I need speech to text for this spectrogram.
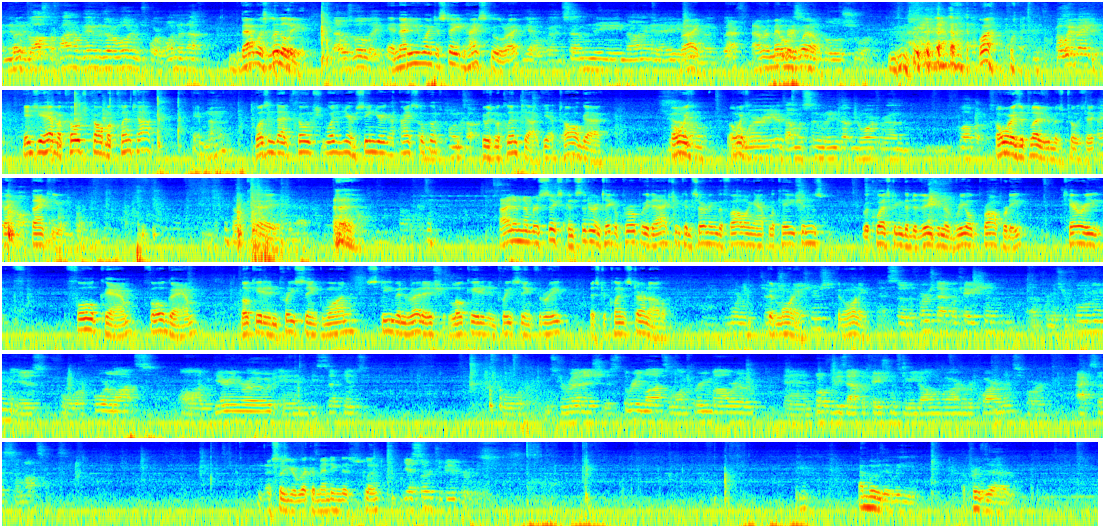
And then we lost the final game to go to Williamsport, one to nothing. That was Little League. That was Little League. And then you went to state in high school, right? Yeah, we went seventy-nine and eighty. Right. we went, but I- I remember it well. A little short, What? but we made it. Didn't you have a coach called McClintock? Mm-hmm. Wasn't that coach, wasn't your senior high school coach? McClintock. It was McClintock, yeah, tall guy. Yeah, Always, I don't know always, where he is. I'm assuming he's up north around Lubbock. always a pleasure, Mr. Trilichek. Thank you. Thank, thank you. Okay. Item number six, consider and take appropriate action concerning the following applications requesting the division of real property. Terry Fulcam, Fulgam, located in precinct one. Stephen Reddish, located in precinct three. Mr. Clint Sternadel. Good morning, Judge Good morning. Commissioners. Good morning. Uh, So the first application uh, for Mr. Fulgham is for four lots on Garing Road, and the second for Mr. Reddish is three lots along Three Mile Road, and both of these applications meet all of our requirements for access and lot size. So you're recommending this, Clint? Yes, sir, to be approved. I move that we approve the,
